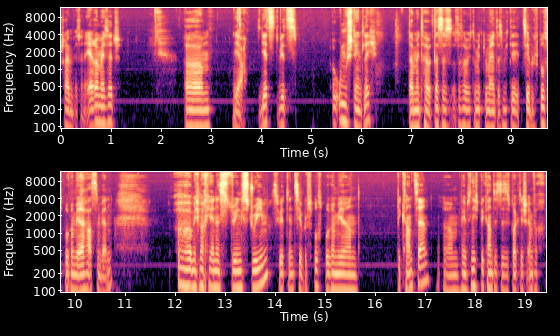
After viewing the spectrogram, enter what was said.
schreiben wir so eine Error Message. Ähm, ja, jetzt wird's umständlich. Damit das ist, das habe ich damit gemeint, dass mich die C++ Programmierer hassen werden. Ähm, ich mache hier einen String Stream. Es wird den C++ Programmierern bekannt sein. Ähm, Wem es nicht bekannt ist, das ist praktisch einfach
